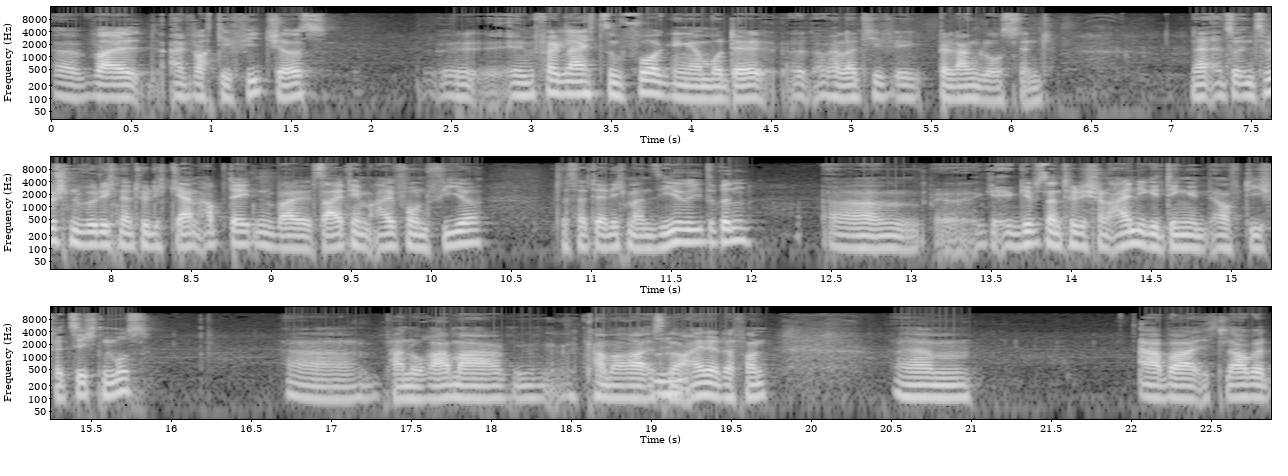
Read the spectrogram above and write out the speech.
äh, weil einfach die Features äh, im Vergleich zum Vorgängermodell äh, relativ belanglos sind. Na, also inzwischen würde ich natürlich gern updaten, weil seit dem iPhone 4, das hat ja nicht mal ein Siri drin, ähm, äh, gibt es natürlich schon einige Dinge, auf die ich verzichten muss. Äh, Panorama-Kamera ist nur eine davon. Ähm, aber ich glaube,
